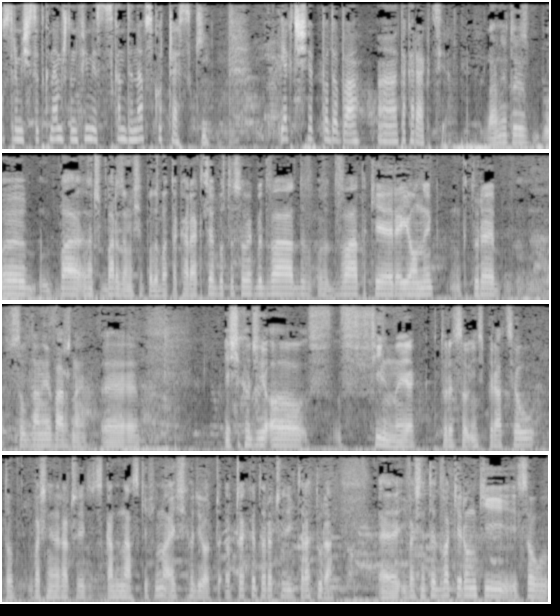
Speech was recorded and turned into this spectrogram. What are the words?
z którymi się zetknęłam, że ten film jest skandynawsko-czeski. Jak Ci się podoba taka reakcja? Dla mnie to jest, e, ba, znaczy bardzo mi się podoba taka reakcja, bo to są jakby dwa, dwa takie rejony, które są dla mnie ważne. E, jeśli chodzi o filmy, jak, które są inspiracją, to właśnie raczej skandynawskie filmy, a jeśli chodzi o, o Czechy, to raczej literatura. E, I właśnie te dwa kierunki są,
